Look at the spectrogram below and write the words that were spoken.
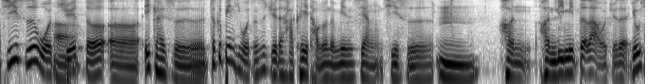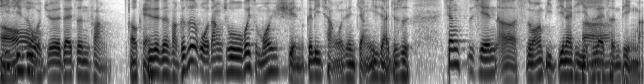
其实我觉得，呃，一开始这个辩题，我真是觉得它可以讨论的面向，其实嗯很很 limited 啦。我觉得，尤其其实哦我觉得在正方。，OK，其实在正方，可是我当初为什么会选这个立场？我先讲一下，就是像之前呃《死亡笔记》那题也是在成品嘛，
